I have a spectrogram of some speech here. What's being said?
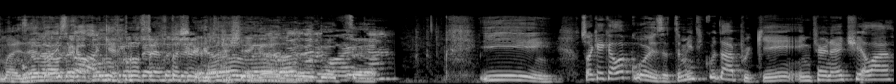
mas é dois Daqui a pouco o processo tá chegando. Tá chegando. né? Meu Deus do céu. E só que é aquela coisa, também tem que cuidar, porque a internet ela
